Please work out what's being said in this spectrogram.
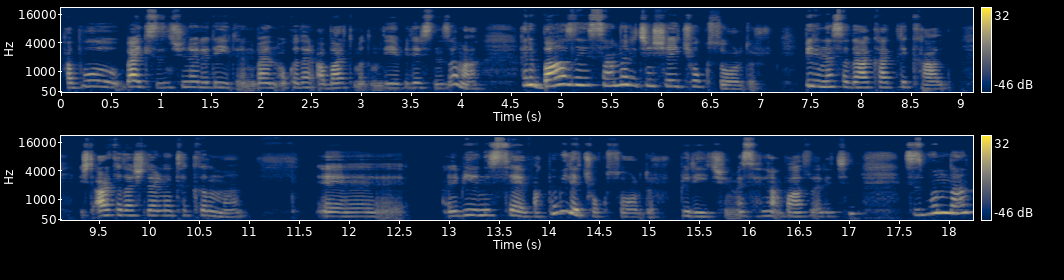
Ha bu belki sizin için öyle değildir. Hani ben o kadar abartmadım diyebilirsiniz ama hani bazı insanlar için şey çok zordur. Birine sadakatli kal. İşte arkadaşlarına takılma. Ee, hani birini sev. Bak bu bile çok zordur biri için mesela bazıları için. Siz bundan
